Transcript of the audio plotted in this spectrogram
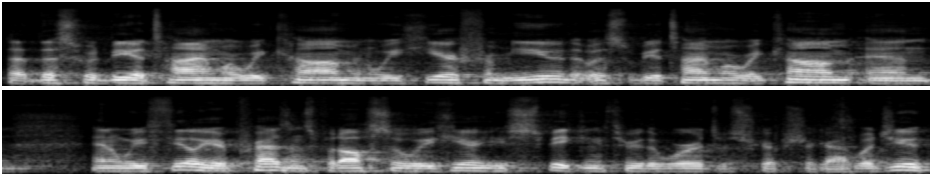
That this would be a time where we come and we hear from you, that this would be a time where we come and and we feel your presence, but also we hear you speaking through the words of Scripture, God. Would you,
